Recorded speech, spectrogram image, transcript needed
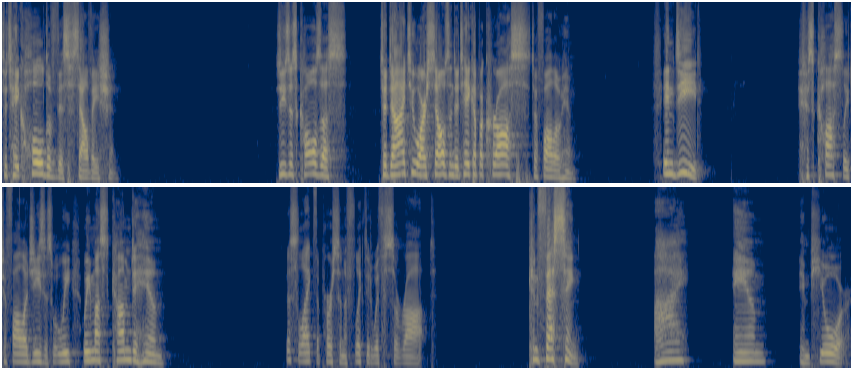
to take hold of this salvation. Jesus calls us to die to ourselves and to take up a cross to follow him. Indeed, it is costly to follow Jesus. We, we must come to him just like the person afflicted with Tzara'at, confessing, I am impure.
